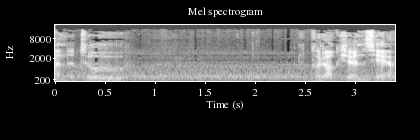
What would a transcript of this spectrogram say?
And the two productions here.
